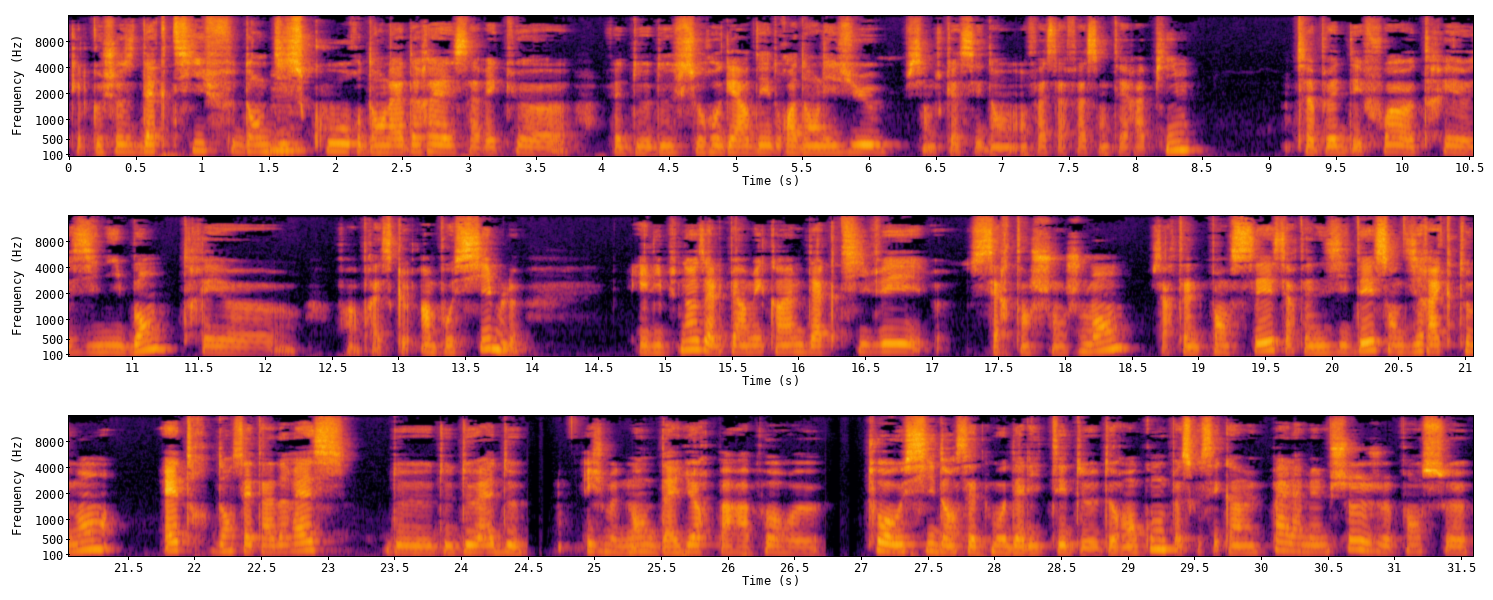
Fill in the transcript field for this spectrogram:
quelque chose d'actif dans le mm. discours, dans l'adresse, avec euh, fait de, de, se regarder droit dans les yeux, si en tout cas c'est dans en face à face en thérapie. Ça peut être des fois euh, très euh, inhibant, très, euh, enfin presque impossible. Et l'hypnose, elle permet quand même d'activer certains changements, certaines pensées, certaines idées, sans directement être dans cette adresse de, de deux à deux. Et je me demande d'ailleurs par rapport euh, toi aussi dans cette modalité de, rencontre, parce que c'est quand même pas la même chose, je pense, euh,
